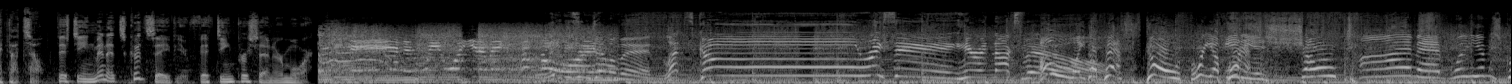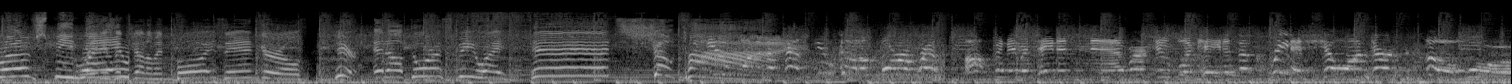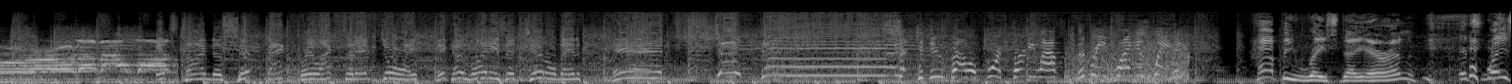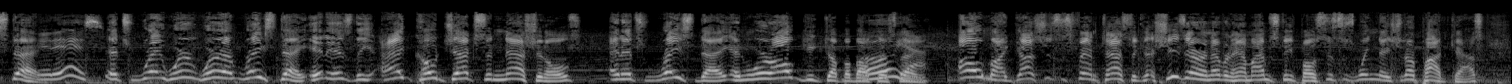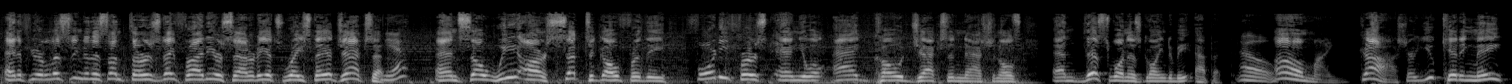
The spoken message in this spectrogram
I thought so. 15 minutes could save you 15% or more. Ladies and gentlemen, let's go racing here at Knoxville. Oh, Only the best go three abreast. It is show time at Williams Grove Speedway. Ladies and gentlemen, boys and girls, here at Eldora Speedway, it's showtime! You got them for a breath, often imitated, never duplicated, the greatest show on dirt, the world of outlaws. It's time to sit back, relax, and enjoy because, ladies and gentlemen, it's showtime! Set to do battle for 30 laps. The green flag is waving. Happy race day, Erin. It's race day. it is. It's ra- we're we're at race day. It is the Agco Jackson Nationals and it's race day and we're all geeked up about oh, this thing. Yeah. Oh my gosh, this is fantastic. She's Erin Evernham. I'm Steve Post. This is Winged Nation, our podcast. And if you're listening to this on Thursday, Friday, or Saturday, it's race day at Jackson. Yeah. And so we are set to go for the 41st annual Agco Jackson Nationals and this one is going to be epic. Oh. Oh my gosh. Are you kidding me?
